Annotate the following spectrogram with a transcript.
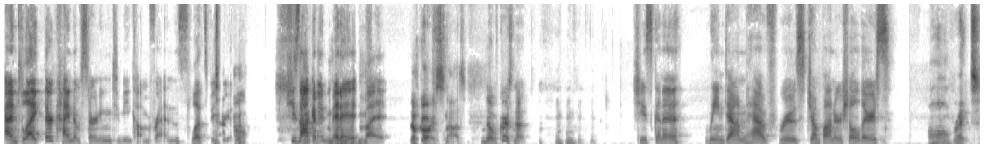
And like they're kind of starting to become friends. Let's be real. She's not going to admit it, but Of course not. No, of course not. she's going to lean down and have Ruse jump on her shoulders. All right.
